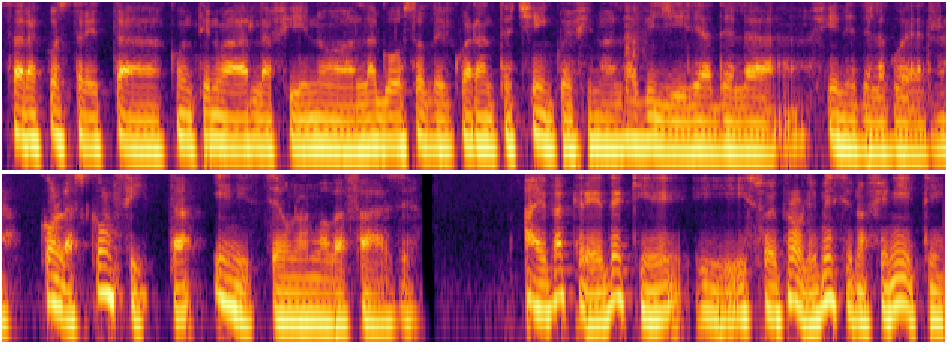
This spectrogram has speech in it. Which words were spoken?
sarà costretta a continuarla fino all'agosto del 45, fino alla vigilia della fine della guerra. Con la sconfitta inizia una nuova fase. Aiva crede che i, suoi problemi siano finiti,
